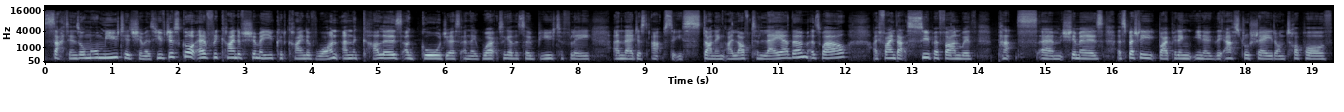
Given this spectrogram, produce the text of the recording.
satins or more muted shimmers. You've just got every kind of shimmer you could kind of want and the colours are gorgeous and they work together so beautifully and they're just absolutely stunning. I love to layer them as well. I find that super fun with Pat's um, shimmers, especially by putting, you know, the astral shade on top of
